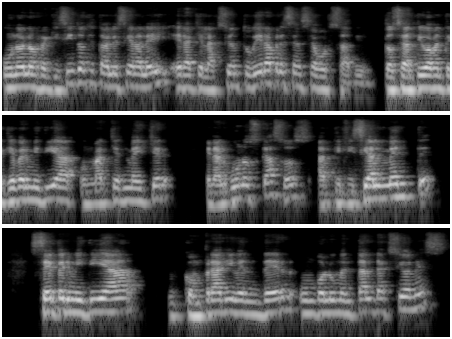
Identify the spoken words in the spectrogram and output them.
uno de los requisitos que establecía la ley era que la acción tuviera presencia bursátil. Entonces, antiguamente, ¿qué permitía un market maker? En algunos casos, artificialmente, se permitía comprar y vender un volumen tal de acciones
